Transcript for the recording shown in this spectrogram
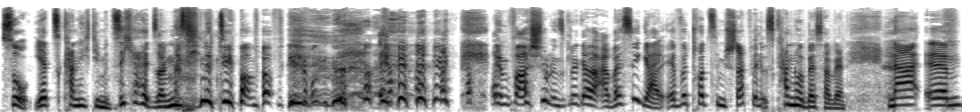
So, jetzt kann ich dir mit Sicherheit sagen, dass ich eine Themaverfehlung im Fahrstuhl ins Glück habe. Aber ist egal. Er wird trotzdem stattfinden. Es kann nur besser werden. Na, ähm,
